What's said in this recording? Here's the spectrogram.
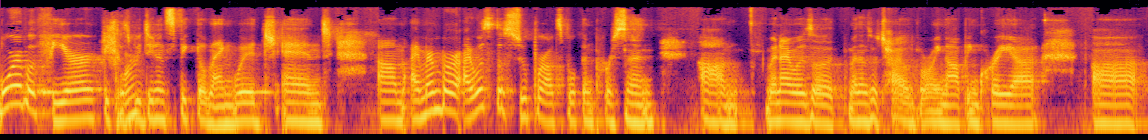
more of a fear because sure. we didn't speak the language. And um, I remember I was the super outspoken person um, when I was a when I was a child growing up in Korea. Uh,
